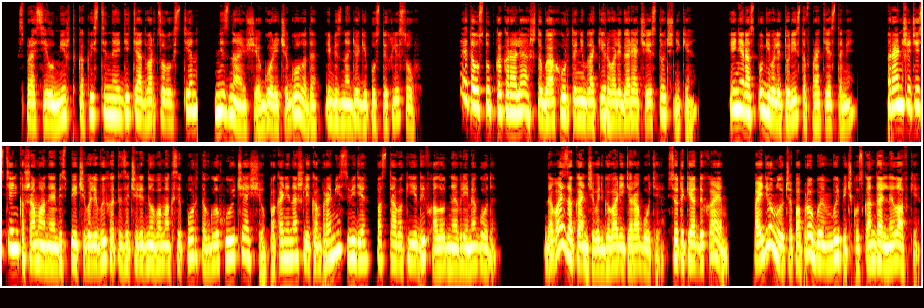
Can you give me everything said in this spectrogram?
– спросил Мирт, как истинное дитя дворцовых стен, не знающее горечи голода и безнадёги пустых лесов. Это уступка короля, чтобы ахурты не блокировали горячие источники и не распугивали туристов протестами. Раньше частенько шаманы обеспечивали выход из очередного максипорта в глухую чащу, пока не нашли компромисс в виде поставок еды в холодное время года. Давай заканчивать говорить о работе. Все-таки отдыхаем. Пойдем лучше попробуем выпечку скандальной лавки.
